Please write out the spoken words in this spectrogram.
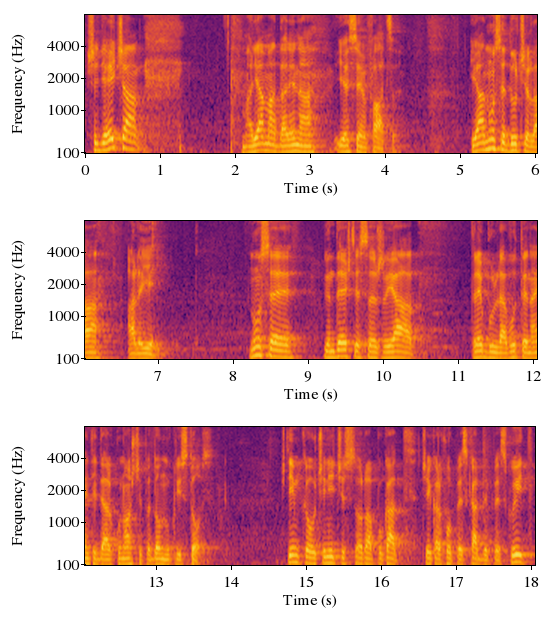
Și de aici Maria Magdalena iese în față. Ea nu se duce la ale ei. Nu se gândește să-și reia treburile avute înainte de a-L cunoaște pe Domnul Hristos. Știm că ucenicii s-au apucat, cei care au fost pescari de pescuit,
